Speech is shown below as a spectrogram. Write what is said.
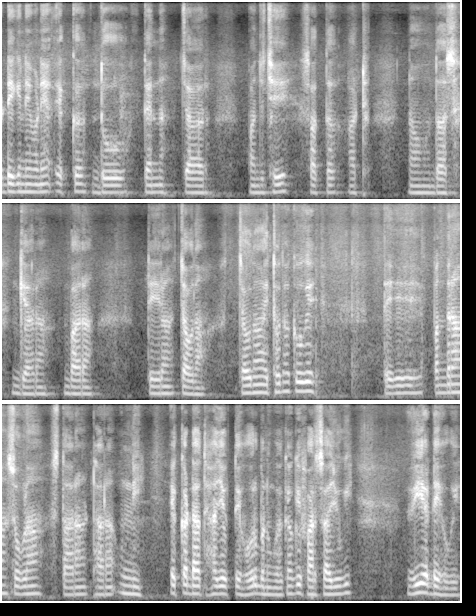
ਅੱਡੇ ਕਿੰਨੇ ਬਣੇ ਆ? 1 2 3 4 5 6 7 8 9 10 11 12 13 14 14 ਇੱਥੋਂ ਤੱਕ ਹੋ ਗਏ ਤੇ 15 16 17 18 19 ਇੱਕ ਅੱਡਾ ਹਜੇ ਉੱਤੇ ਹੋਰ ਬਣੂਗਾ ਕਿਉਂਕਿ ਫਰਸ਼ ਆ ਜੂਗੀ। 20 ਅੱਡੇ ਹੋ ਗਏ।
